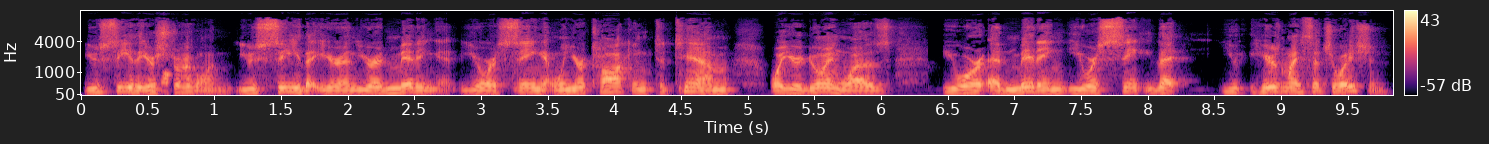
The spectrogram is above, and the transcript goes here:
You see that you're struggling. You see that you're in you're admitting it. You're seeing it. When you're talking to Tim, what you're doing was you are admitting you are seeing that you here's my situation.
